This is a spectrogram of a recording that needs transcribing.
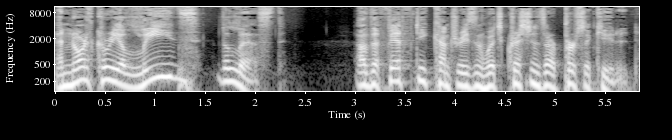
And North Korea leads the list of the 50 countries in which Christians are persecuted.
